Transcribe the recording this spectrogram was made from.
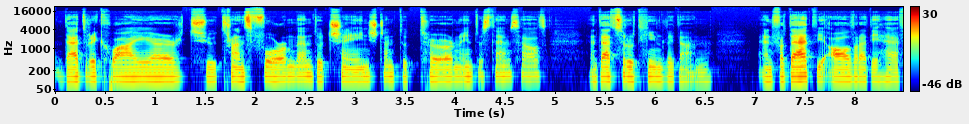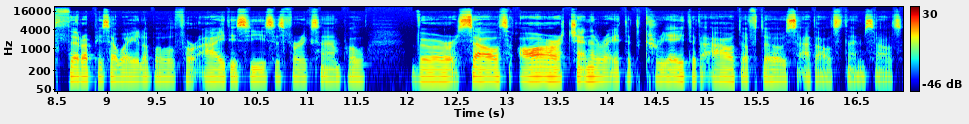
that require to transform them, to change them, to turn into stem cells, and that's routinely done. And for that, we already have therapies available for eye diseases, for example, where cells are generated, created out of those adult stem cells.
